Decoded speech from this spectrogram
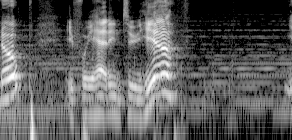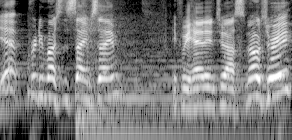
nope. If we head into here, yeah, pretty much the same, same. If we head into our smeltery,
